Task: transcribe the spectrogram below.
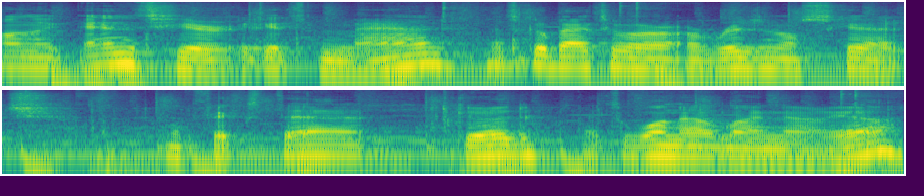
on the ends here it gets mad. Let's go back to our original sketch. We'll fix that. Good. That's one outline now, yeah?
